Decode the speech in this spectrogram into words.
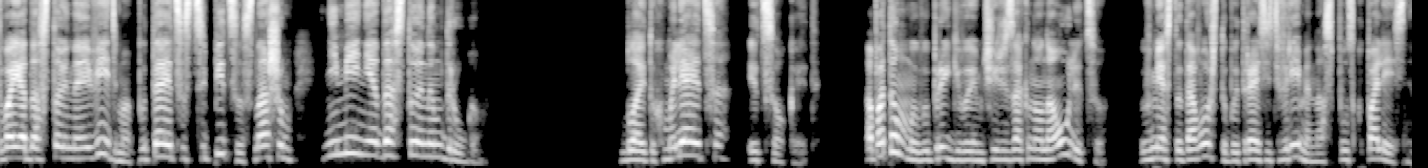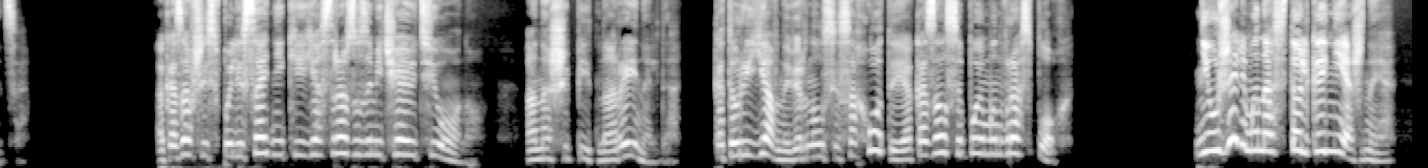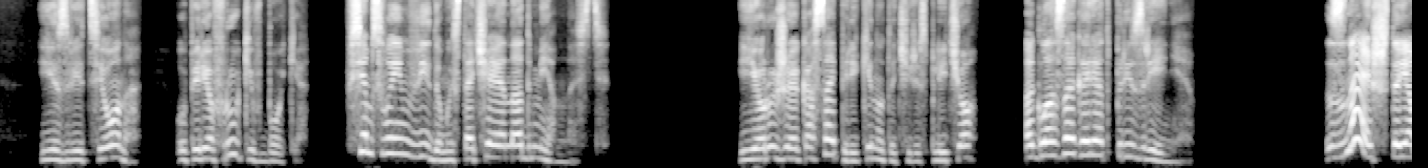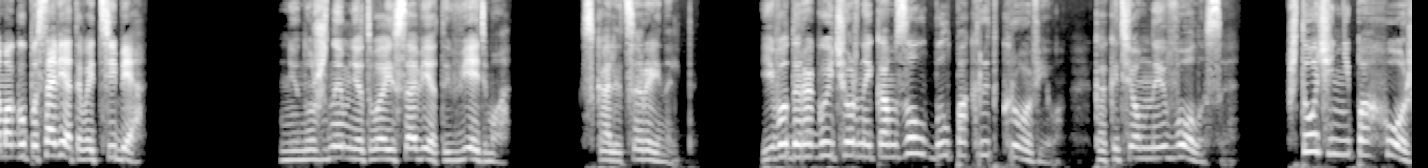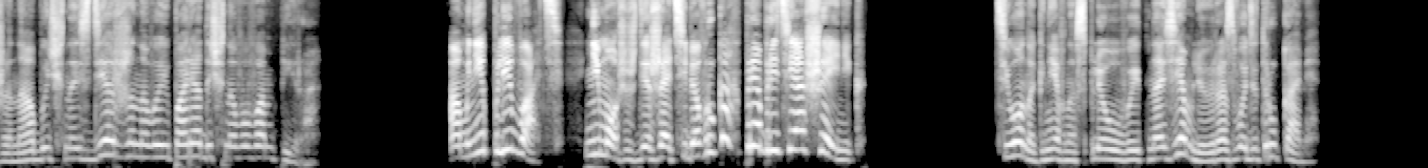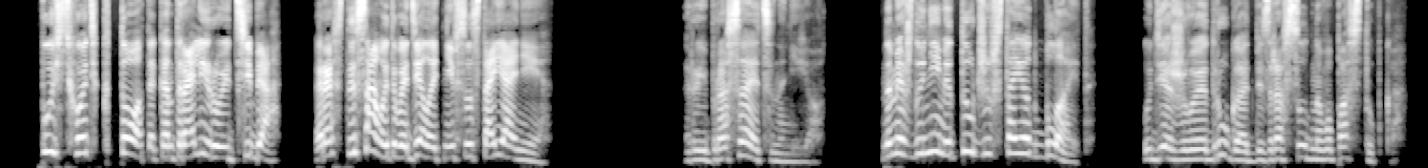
твоя достойная ведьма пытается сцепиться с нашим не менее достойным другом. Блайт ухмыляется и цокает. А потом мы выпрыгиваем через окно на улицу, вместо того, чтобы тратить время на спуск по лестнице. Оказавшись в полисаднике, я сразу замечаю Тиону. Она шипит на Рейнольда, который явно вернулся с охоты и оказался пойман врасплох. «Неужели мы настолько нежные?» — язвит Тиона, уперев руки в боки, всем своим видом источая надменность. Ее рыжая коса перекинута через плечо, а глаза горят презрением. «Знаешь, что я могу посоветовать тебе?» «Не нужны мне твои советы, ведьма!» — скалится Рейнольд. Его дорогой черный камзол был покрыт кровью, как и темные волосы, что очень не похоже на обычно сдержанного и порядочного вампира. «А мне плевать! Не можешь держать себя в руках, приобрети ошейник!» Тиона гневно сплевывает на землю и разводит руками. «Пусть хоть кто-то контролирует тебя, раз ты сам этого делать не в состоянии!» Рэй бросается на нее, но между ними тут же встает Блайт, удерживая друга от безрассудного поступка.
